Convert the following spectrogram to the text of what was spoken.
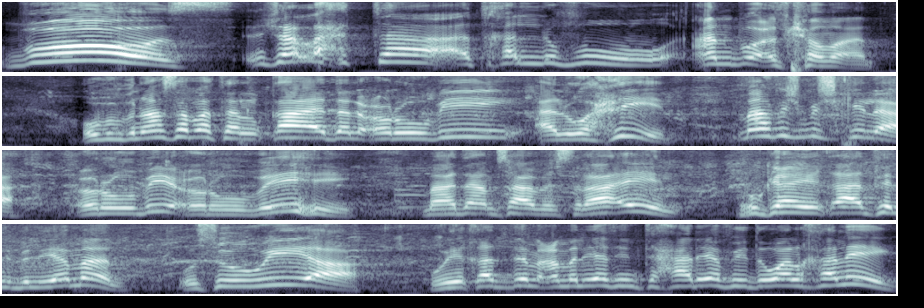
بوس! إن شاء الله حتى تخلفوا عن بعد كمان. وبمناسبة القائد العروبي الوحيد ما فيش مشكلة. عروبي عروبيه ما دام ساب إسرائيل وجاي يقاتل باليمن وسوريا ويقدم عمليات انتحارية في دول الخليج.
